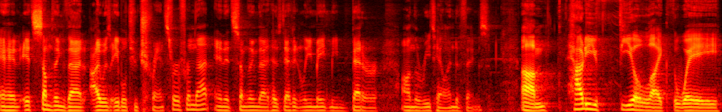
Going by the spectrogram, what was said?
And it's something that I was able to transfer from that. And it's something that has definitely made me better on the retail end of things. Um, how do you feel like the way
